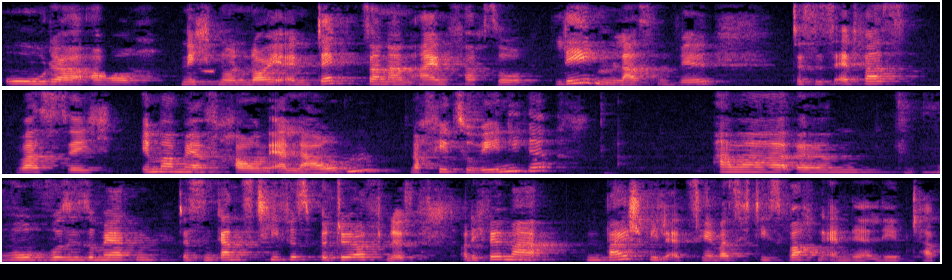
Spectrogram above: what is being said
oder auch nicht nur neu entdeckt, sondern einfach so leben lassen will. Das ist etwas, was sich immer mehr Frauen erlauben, noch viel zu wenige, aber ähm, wo, wo sie so merken, das ist ein ganz tiefes Bedürfnis. Und ich will mal ein Beispiel erzählen, was ich dieses Wochenende erlebt habe.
